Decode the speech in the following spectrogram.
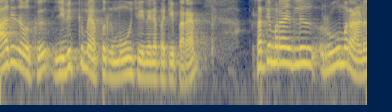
ആദ്യം നമുക്ക് ലിവിക് മാപ്പ് റിമൂവ് ചെയ്യുന്നതിനെ പറ്റി പറയാം. സത്യം പറഞ്ഞാൽ ഇതിൽ റൂമറാണ്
